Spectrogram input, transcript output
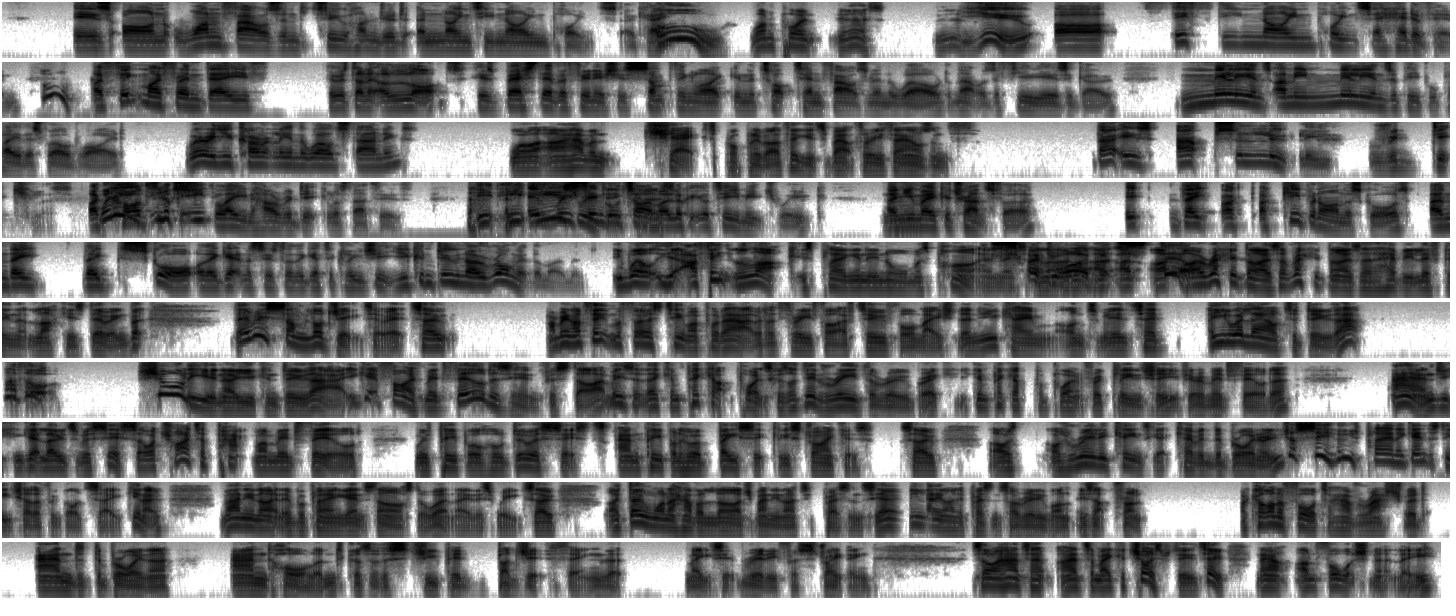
is on 1,299 points. Okay. Oh, one point. Yes. You are 59 points ahead of him. Ooh. I think my friend Dave, who has done it a lot, his best ever finish is something like in the top 10,000 in the world. And that was a few years ago. Millions, I mean, millions of people play this worldwide. Where are you currently in the world standings? Well, I haven't checked properly, but I think it's about three thousandth. That is absolutely ridiculous. I Well, can't look, it- explain how ridiculous that is. It, it Every is single time I look at your team each week and you Mm. make a transfer, it they I, I keep an eye on the scores and they they score or they get an assist or they get a clean sheet. You can do no wrong at the moment. Well, yeah, I think luck is playing an enormous part in this. So do I, but still. I, recognise, I recognise the heavy lifting that luck is doing, but there is some logic to it. So, I mean, I think my first team I put out was a three-five-two formation, and you came onto me and said, "Are you allowed to do that?" I thought, surely you know you can do that. You get five midfielders in for start. It means that they can pick up points because I did read the rubric. You can pick up a point for a clean sheet if you're a midfielder and you can get loads of assists. So I try to pack my midfield with people who'll do assists and people who are basically strikers. So I was I was really keen to get Kevin De Bruyne in and just see who's playing against each other for God's sake. You know, Man United were playing against Arsenal, weren't they, this week? So I don't want to have a large Man United presence. The only Man United presence I really want is up front. I can't afford to have Rashford and De Bruyne and Haaland because of the stupid budget thing that makes it really frustrating. So I had to I had to make a choice between the two. Now, unfortunately,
